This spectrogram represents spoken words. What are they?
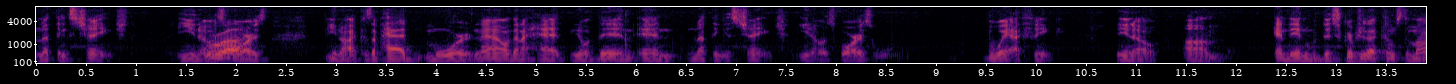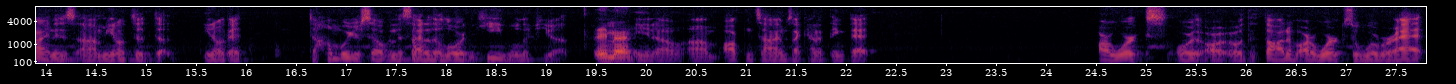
nothing's changed. You know, as far as you know, because I've had more now than I had, you know, then, and nothing has changed. You know, as far as the way I think. You know, um, and then the scripture that comes to mind is, um, you know, to, to you know that to humble yourself in the sight of the Lord, and He will lift you up Amen. you know um, oftentimes i kind of think that our works or, or or the thought of our works or where we're at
